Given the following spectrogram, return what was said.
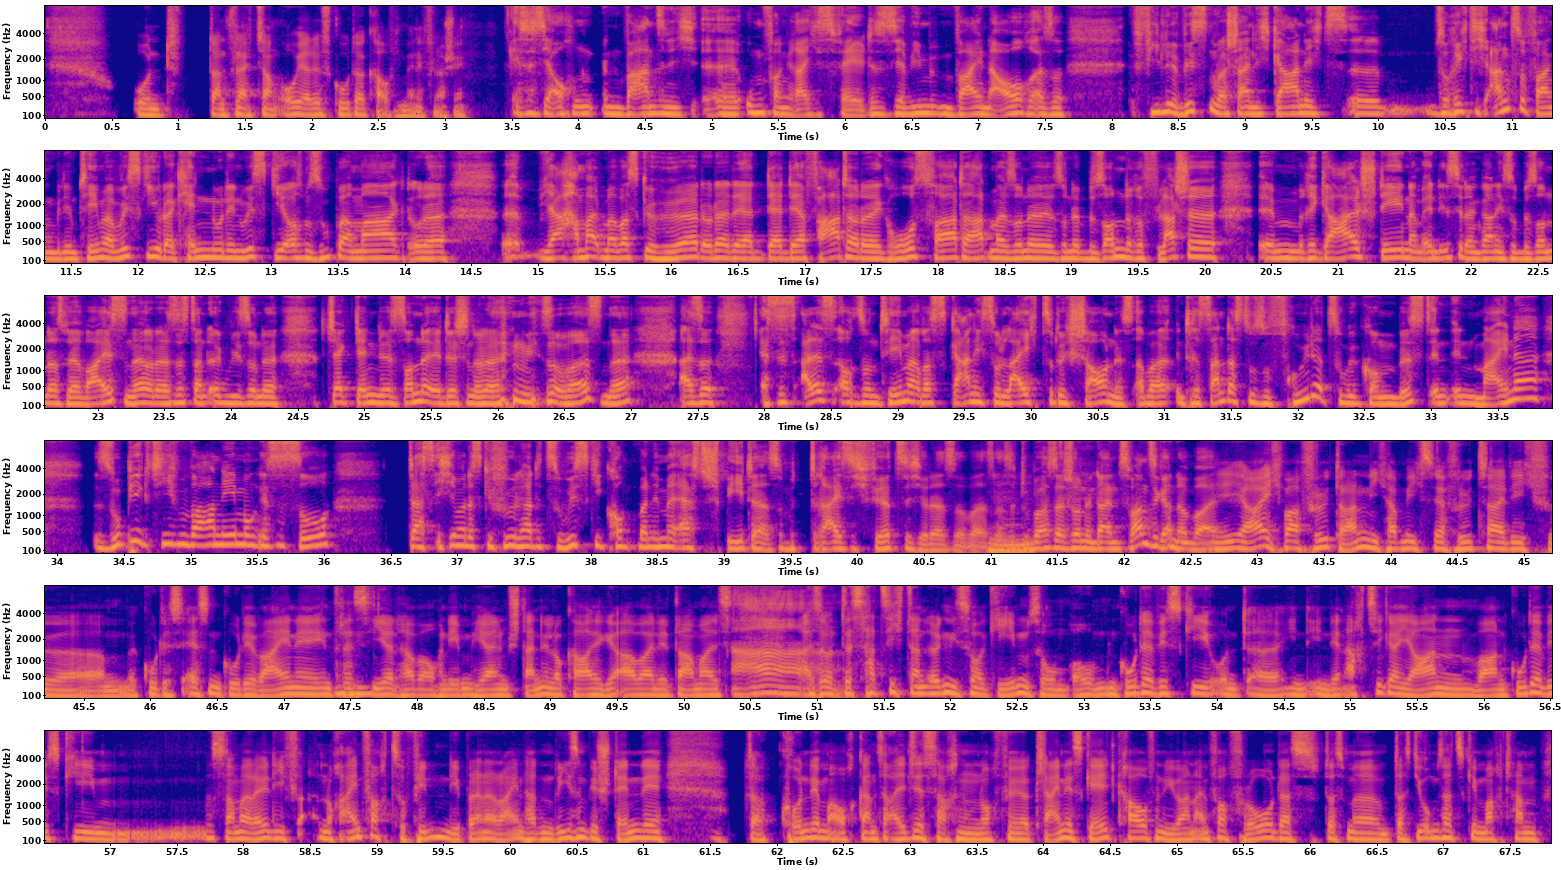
und dann vielleicht sagen, oh ja, das ist gut, da kaufe ich mir eine Flasche es ist ja auch ein, ein wahnsinnig äh, umfangreiches Feld. Das ist ja wie mit dem Wein auch. Also viele wissen wahrscheinlich gar nichts äh, so richtig anzufangen mit dem Thema Whisky oder kennen nur den Whisky aus dem Supermarkt oder äh, ja, haben halt mal was gehört oder der, der, der Vater oder der Großvater hat mal so eine, so eine besondere Flasche im Regal stehen. Am Ende ist sie dann gar nicht so besonders, wer weiß, ne? Oder es ist dann irgendwie so eine Jack Daniels Sonderedition oder irgendwie sowas, ne? Also es ist alles auch so ein Thema, was gar nicht so leicht zu durchschauen ist. Aber interessant, dass du so früh dazu gekommen bist in, in meiner subjektiven Wahrnehmung ist es so, dass ich immer das Gefühl hatte, zu Whisky kommt man immer erst später, so mit 30, 40 oder sowas. Also du mhm. warst ja schon in deinen 20ern dabei. Ja, ich war früh dran. Ich habe mich sehr frühzeitig für ähm, gutes Essen, gute Weine interessiert, mhm. habe auch nebenher in einem Sternelokal gearbeitet damals. Ah. Also das hat sich dann irgendwie so ergeben, so oh, ein guter Whisky und äh, in, in den 80er Jahren war ein guter Whisky, sagen wir, relativ noch einfach zu finden. Die Brennereien hatten Riesenbestände. Da konnte man auch ganz alte Sachen noch für kleines Geld kaufen. Die waren einfach froh, dass, dass man dass die Umsatz gemacht haben,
